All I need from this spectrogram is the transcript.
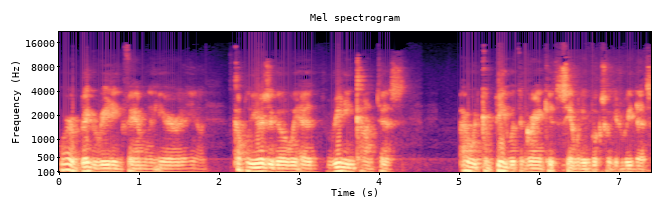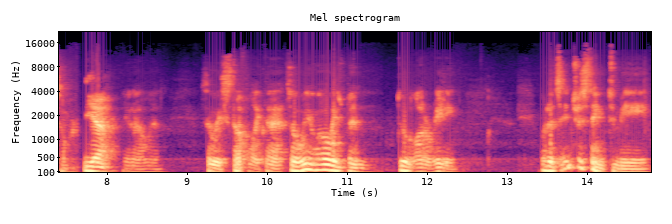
we're a big reading family here. You know, a couple of years ago we had reading contests. I would compete with the grandkids to see how many books we could read that summer. yeah, You know, and so we stuff like that. So we've always been do a lot of reading. But it's interesting to me.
